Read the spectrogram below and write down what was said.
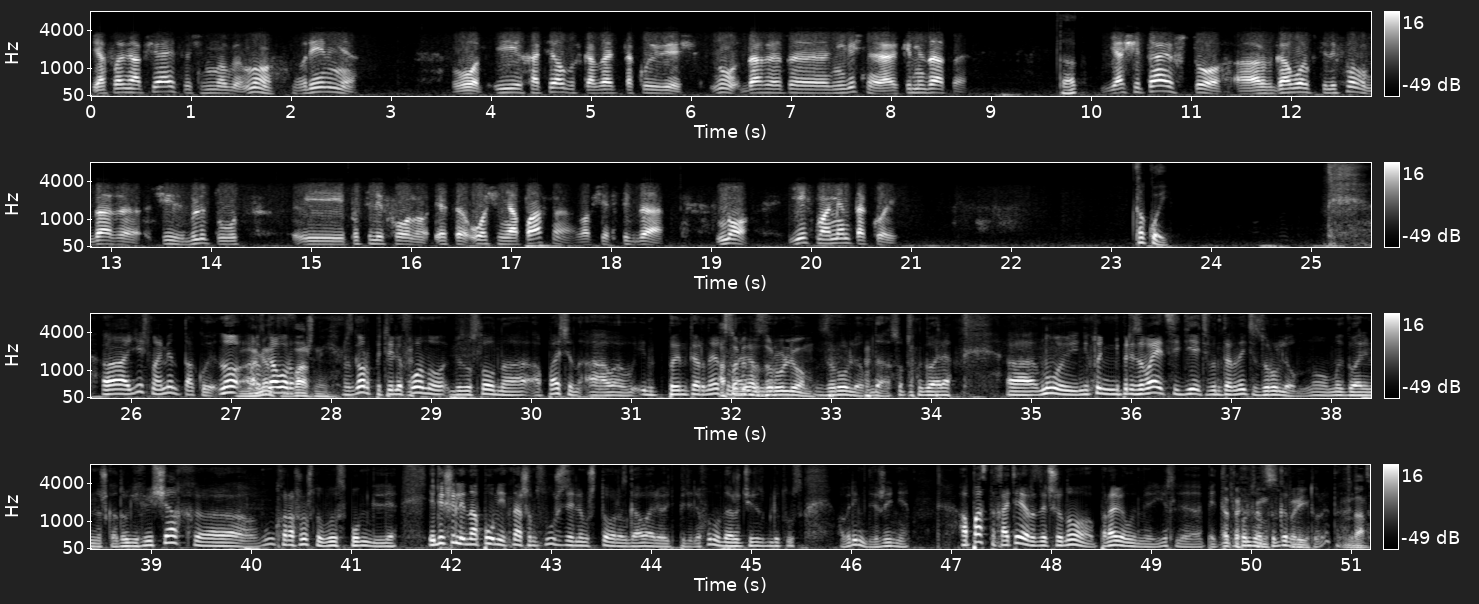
Я с вами общаюсь очень много, ну, времени. Вот. И хотел бы сказать такую вещь. Ну, даже это не вечная, а рекомендация. Так. Я считаю, что а, разговор по телефону, даже через Bluetooth и по телефону, это очень опасно вообще всегда. Но есть момент такой. Какой? А, есть момент такой. Но момент разговор, важный. разговор по телефону, безусловно, опасен, а по интернету... Особенно наверное, за рулем. За рулем, да, собственно говоря. А, ну, никто не призывает сидеть в интернете за рулем. Но мы говорим немножко о других вещах. А, ну, хорошо, что вы вспомнили и решили напомнить нашим слушателям, что разговаривать по телефону даже через Bluetooth во время движения опасно, хотя и разрешено правилами, если, опять-таки, пользоваться гарнитурой. Это да.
